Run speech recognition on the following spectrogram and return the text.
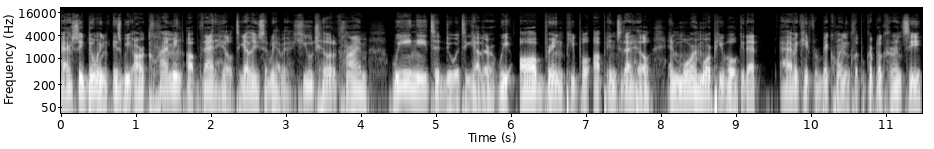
actually doing is we are climbing up that hill together. You said we have a huge hill to climb. We need to do it together. We all bring people up into that hill and more and more people that advocate for Bitcoin and cryptocurrency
